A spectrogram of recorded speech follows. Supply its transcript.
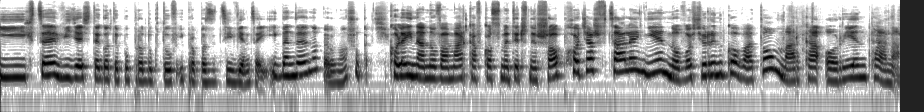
i chcę widzieć tego typu produktów i propozycji więcej i będę na pewno szukać. Kolejna nowa marka w kosmetyczny shop, chociaż wcale nie nowość rynkowa, to marka Orientana.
